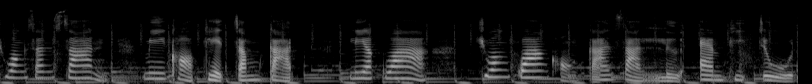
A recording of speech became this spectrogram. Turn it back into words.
ช่วงสั้นๆ มีขอบเขตจำกัด เรียกว่า ช่วงกว้างของการสั่นหรือ amplitude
